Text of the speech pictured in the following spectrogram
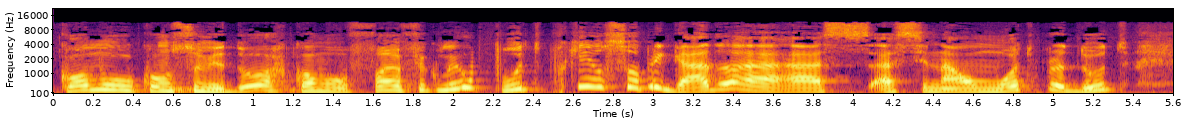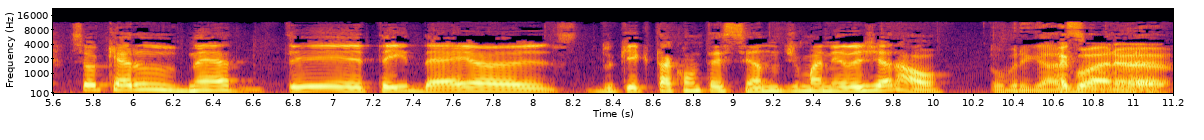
como consumidor, como fã, eu fico meio puto porque eu sou obrigado a, a assinar um outro produto se eu quero, né, ter, ter ideia do que, que tá acontecendo de maneira geral. Obrigado. Agora- é.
